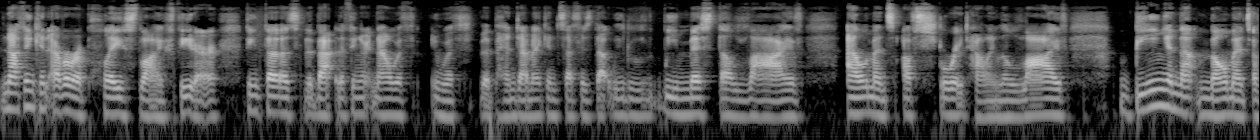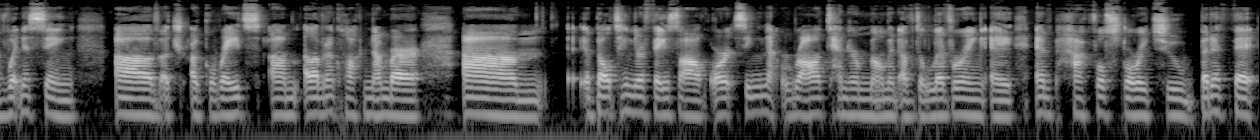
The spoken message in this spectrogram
Nothing can ever replace live theater. I think that that's the the thing right now with with the pandemic and stuff is that we we miss the live elements of storytelling, the live being in that moment of witnessing of a, a great um, 11 o'clock number um, belting their face off or seeing that raw tender moment of delivering a impactful story to benefit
